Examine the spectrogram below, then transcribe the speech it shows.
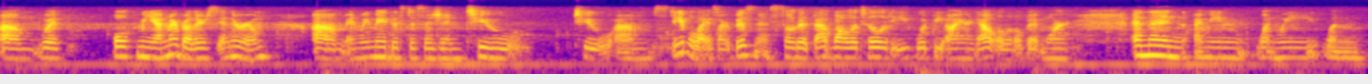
um, with both me and my brothers in the room, um, and we made this decision to to um, stabilize our business so that that volatility would be ironed out a little bit more. And then, I mean, when we when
